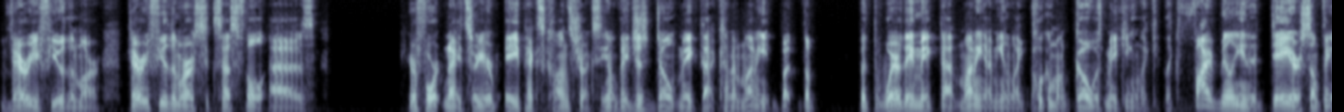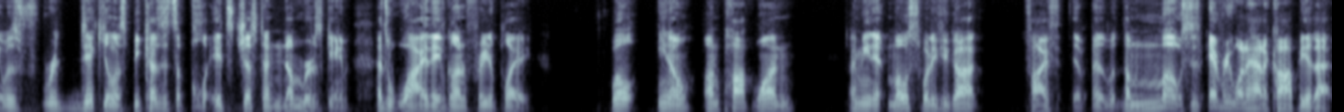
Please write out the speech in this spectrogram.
very few of them are very few of them are as successful as your Fortnites or your Apex constructs. You know, they just don't make that kind of money. But the but the where they make that money, I mean, like Pokemon Go was making like like five million a day or something. It was ridiculous because it's a pl- it's just a numbers game. That's why they've gone free to play. Well, you know, on Pop One, I mean, at most, what have you got? five. Uh, the most is everyone had a copy of that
